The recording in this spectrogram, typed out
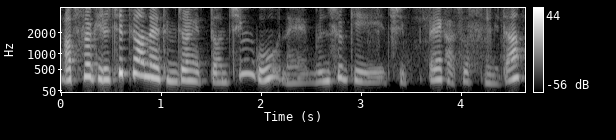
앞서 길치편에 등장했던 친구, 네, 문숙이 집에 갔었습니다.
